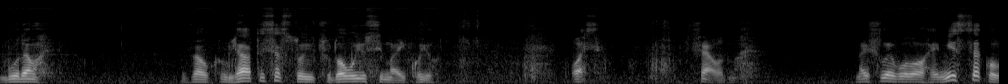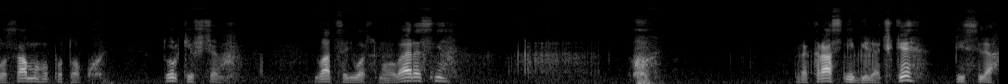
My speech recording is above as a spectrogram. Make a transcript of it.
Будемо заокруглятися з тою чудовою сімейкою. Ось. Ще одна. Знайшли вологе місце коло самого потоку. Турківщина. 28 вересня. Фух. Прекрасні білячки після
